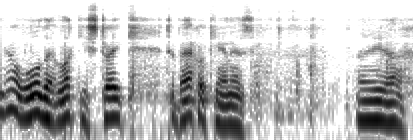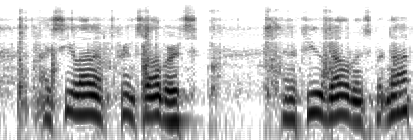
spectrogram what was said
wonder how old that Lucky Strike tobacco can is. I uh, I see a lot of Prince Alberts and a few Velvets, but not.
